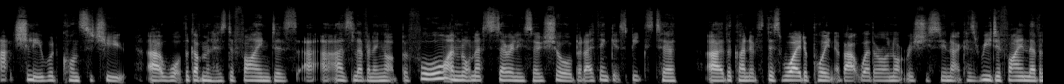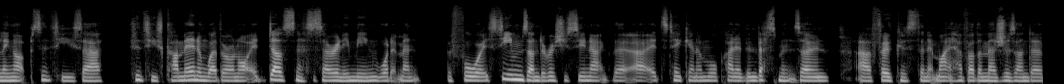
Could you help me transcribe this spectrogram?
actually would constitute uh, what the government has defined as as levelling up before? I'm not necessarily so sure, but I think it speaks to the kind of this wider point about whether or not Rishi Sunak has redefined levelling up since he's since he's come in, and whether or not it does necessarily mean what it meant before. It seems under Rishi Sunak that uh, it's taken a more kind of investment zone uh, focus than it might have other measures under,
